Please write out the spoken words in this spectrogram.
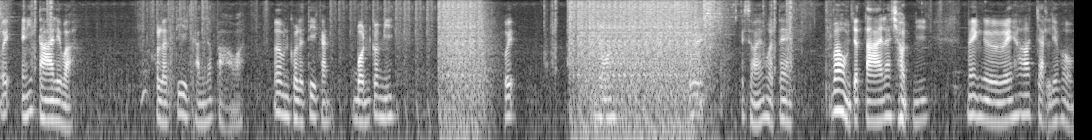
เฮ้ยอันนี้ตายเลยว่ะคนละตี้กันหรือเปล่าวะเออมันคนละตี้กัน บนก็มีเฮ้ยโดนเฮ้ยไอ้สายหัวแตกคิดว่าผมจะตายแล้วช็อตนี้แม่งเอ้ยห้าวจัดเลยผม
